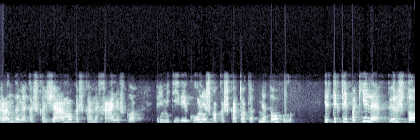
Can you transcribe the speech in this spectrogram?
randame kažką žemo, kažką mechaniško, primityviai kūniško, kažką tokio netobulo. Ir tik tai pakilę virš to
